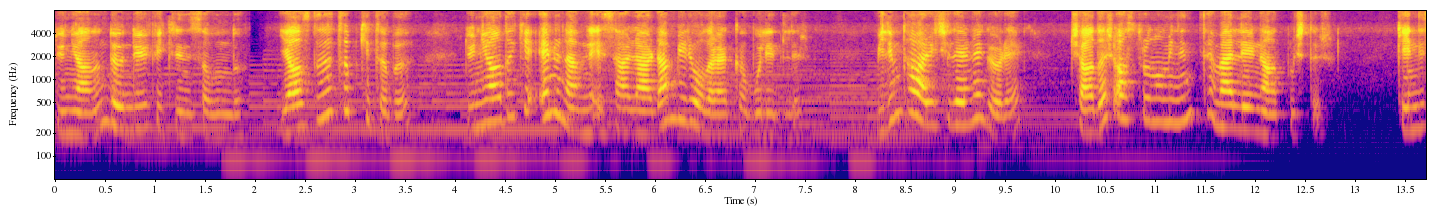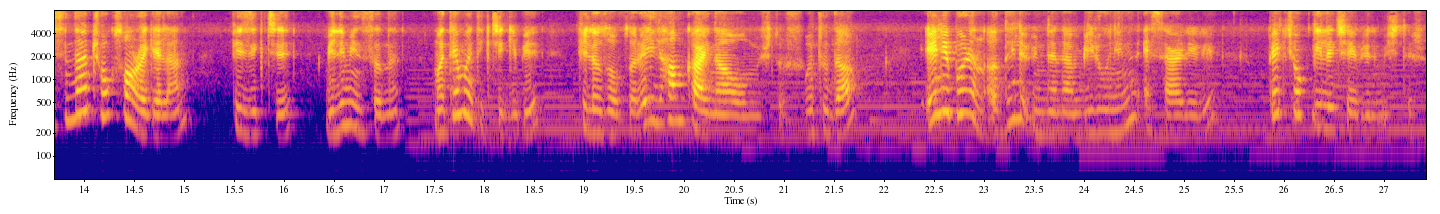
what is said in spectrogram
dünyanın döndüğü fikrini savundu. Yazdığı tıp kitabı dünyadaki en önemli eserlerden biri olarak kabul edilir. Bilim tarihçilerine göre çağdaş astronominin temellerini atmıştır. Kendisinden çok sonra gelen fizikçi, bilim insanı, matematikçi gibi filozoflara ilham kaynağı olmuştur. Batı'da Eli Barın adıyla ünlenen Biruni'nin eserleri pek çok dile çevrilmiştir.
